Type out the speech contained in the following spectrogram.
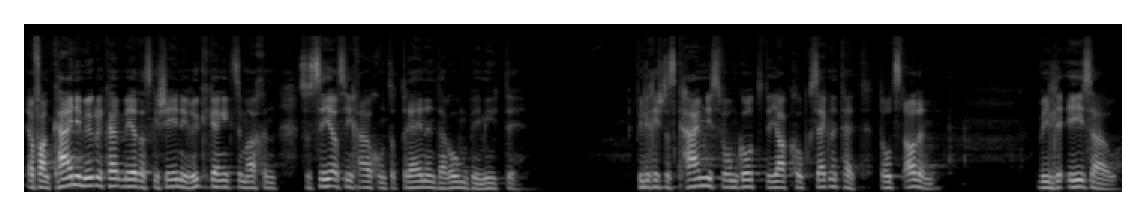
Er fand keine Möglichkeit mehr, das Geschehene rückgängig zu machen, so sehr er sich auch unter Tränen darum bemühte. Vielleicht ist das Geheimnis, warum Gott den Jakob gesegnet hat, trotz allem weil der Esau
